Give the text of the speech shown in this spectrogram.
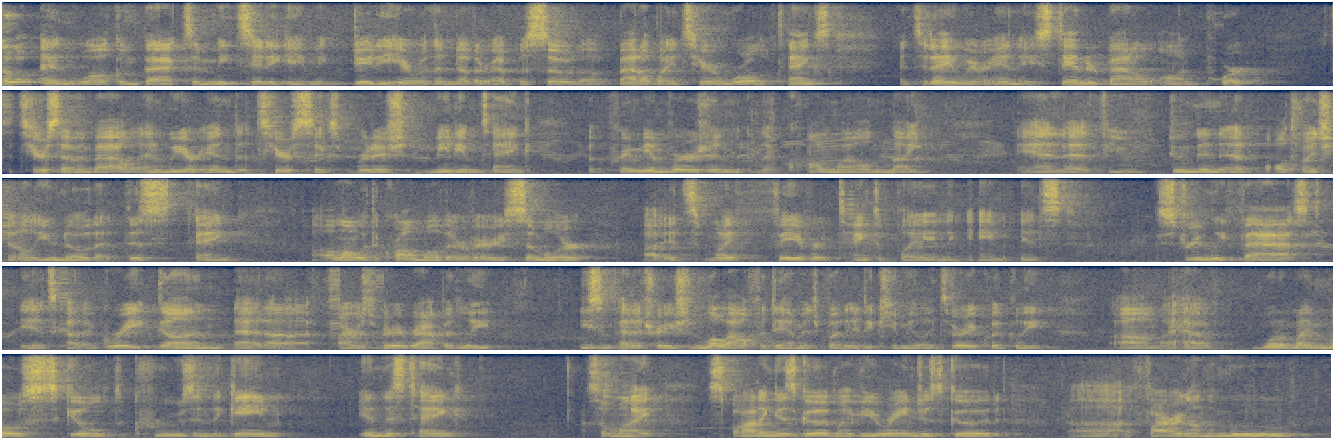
Hello and welcome back to Meat City Gaming. JD here with another episode of Battle Bites here in World of Tanks. And today we are in a standard battle on port. It's a tier 7 battle and we are in the tier 6 British medium tank, the premium version, the Cromwell Knight. And if you've tuned in at all to my channel, you know that this tank, along with the Cromwell, they're very similar. Uh, it's my favorite tank to play in the game. It's extremely fast. It's got a great gun that uh, fires very rapidly decent penetration, low alpha damage, but it accumulates very quickly. Um, I have one of my most skilled crews in the game in this tank, so my spotting is good, my view range is good, uh, firing on the move,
